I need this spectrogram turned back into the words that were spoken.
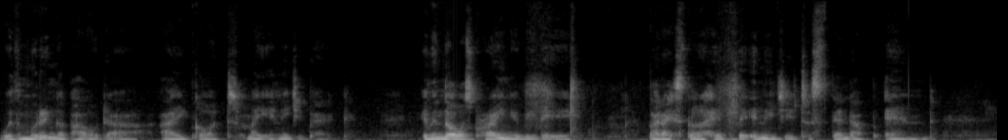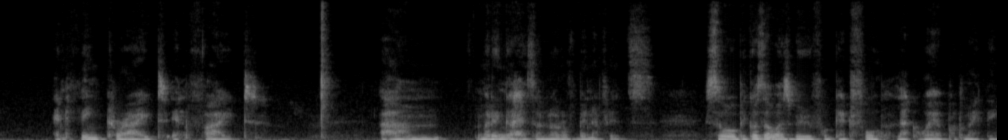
With moringa powder, I got my energy back. Even though I was crying every day, but I still had the energy to stand up and and think right and fight um, moringa has a lot of benefits. So because I was very forgetful, like where I put my thing,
